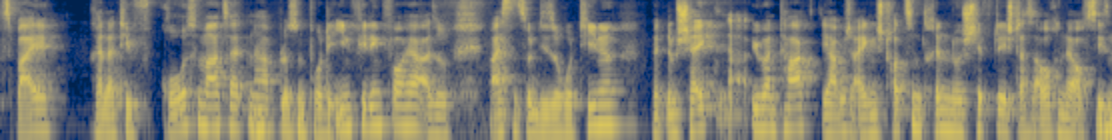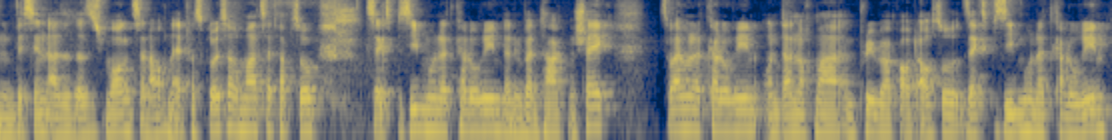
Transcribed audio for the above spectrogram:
zwei relativ große Mahlzeiten mhm. habe, plus ein Proteinfeeding vorher. Also meistens so diese Routine mit einem Shake über den Tag, die habe ich eigentlich trotzdem drin, nur shifte ich das auch in der Offseason ein bisschen, also dass ich morgens dann auch eine etwas größere Mahlzeit habe, so 600 bis 700 Kalorien, dann über den Tag ein Shake, 200 Kalorien und dann nochmal im Pre-Workout auch so 600 bis 700 Kalorien.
